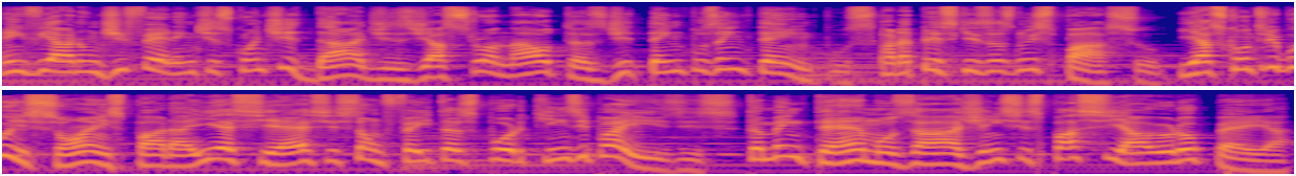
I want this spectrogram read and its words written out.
enviaram diferentes quantidades de astronautas de tempos em tempos para pesquisas no espaço, e as contribuições para a ISS são feitas por 15 países. Também temos a Agência Espacial Europeia,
